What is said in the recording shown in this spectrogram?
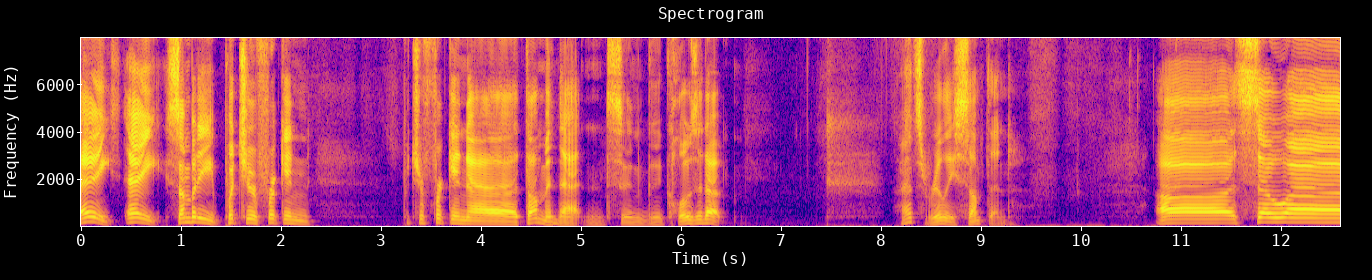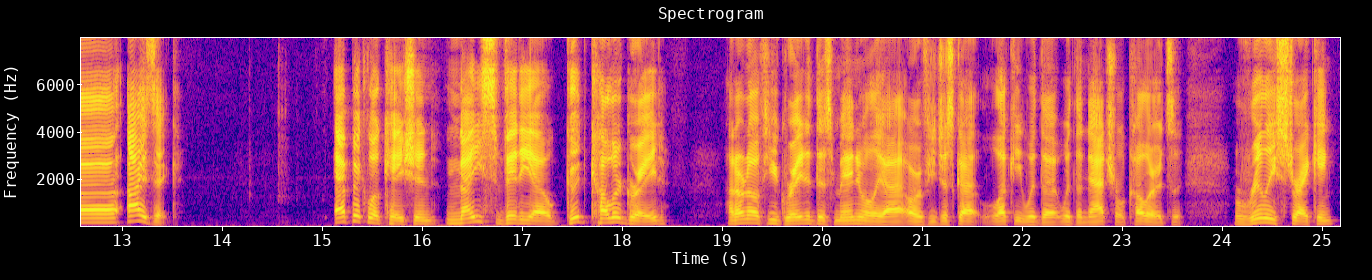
Hey, hey, somebody put your freaking put your freaking uh, thumb in that and, and close it up. That's really something. Uh, so uh, Isaac, epic location, nice video, good color grade. I don't know if you graded this manually uh, or if you just got lucky with the with the natural color. It's really striking.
